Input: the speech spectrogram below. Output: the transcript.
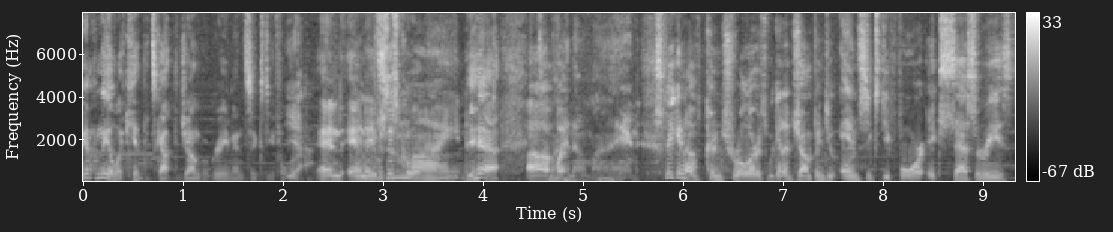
Man, I'm the only kid that's got the Jungle Green N64. Yeah. and and, And it was just cool. mine. Yeah, Uh, but- mine, oh mine. Speaking of controllers, we got to jump into N64 accessories.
